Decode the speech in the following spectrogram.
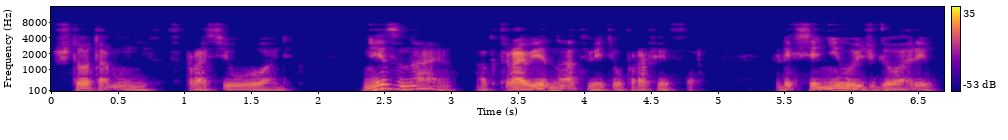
что там у них?» – спросил Владик. «Не знаю», – откровенно ответил профессор. Алексей Нилович говорил,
